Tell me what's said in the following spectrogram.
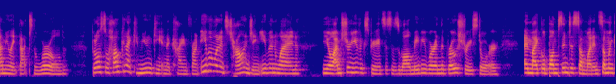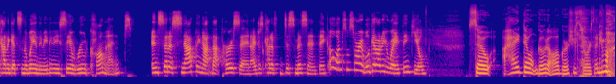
emulate that to the world? But also, how can I communicate in a kind front, even when it's challenging, even when you know, I'm sure you've experienced this as well. Maybe we're in the grocery store and Michael bumps into someone and someone kind of gets in the way and they maybe they say a rude comment. instead of snapping at that person, I just kind of dismiss it and think, oh, I'm so sorry. We'll get out of your way. Thank you. So I don't go to all grocery stores anymore.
